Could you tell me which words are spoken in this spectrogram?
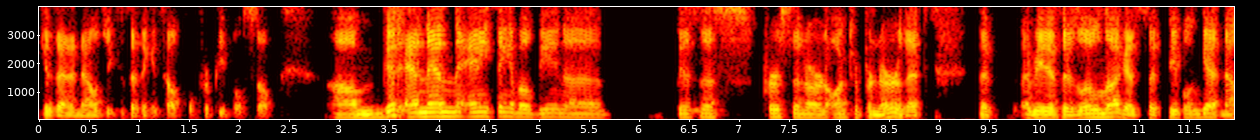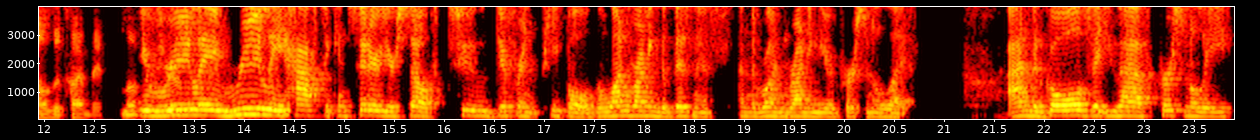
give that analogy because i think it's helpful for people. So um good. And then anything about being a business person or an entrepreneur that I mean, if there's little nuggets that people can get, now's the time they love. You really, really have to consider yourself two different people: the one running the business and the one mm-hmm. running your personal life. And the goals that you have personally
